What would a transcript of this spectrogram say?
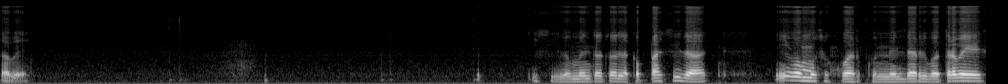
a ver. Y si lo aumento toda la capacidad. Y vamos a jugar con el de arriba otra vez.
